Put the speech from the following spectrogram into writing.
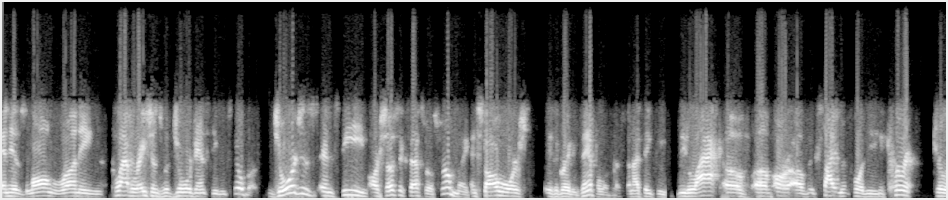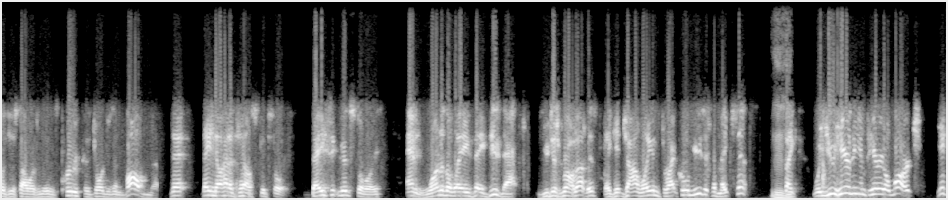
and his long running collaborations with George and Steven Spielberg. George and Steve are so successful as filmmakers, and Star Wars is a great example of this. And I think the, the lack of, of or of excitement for the current trilogy of Star Wars movies proof because George is involved in this that they know how to tell us good stories, basic good stories. And one of the ways they do that, you just brought up, is they get John Williams to write cool music that makes sense. Mhm. It's like when you hear the Imperial March, you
